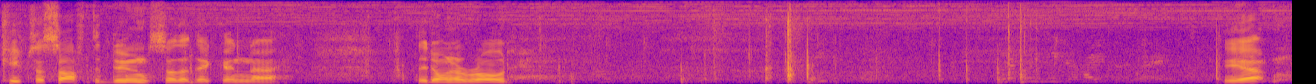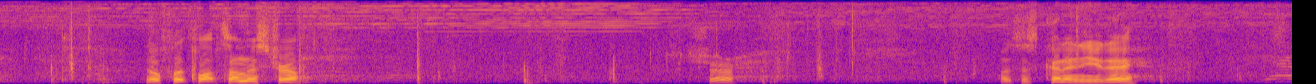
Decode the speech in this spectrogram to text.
Keeps us off the dunes so that they can, uh, they don't erode. Yeah. No flip-flops on this trail. Sure. Well, this is kind of neat, eh? Yeah.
